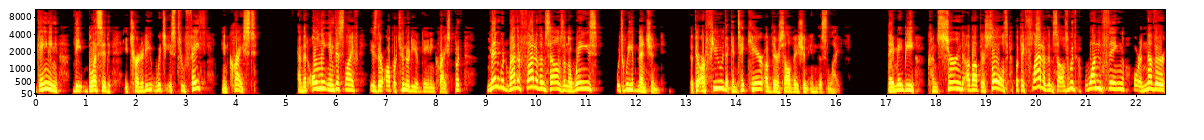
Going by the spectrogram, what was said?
gaining the blessed eternity, which is through faith in Christ. And that only in this life is there opportunity of gaining Christ. But Men would rather flatter themselves on the ways which we have mentioned, that there are few that can take care of their salvation in this life. They may be concerned about their souls, but they flatter themselves with one thing or another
